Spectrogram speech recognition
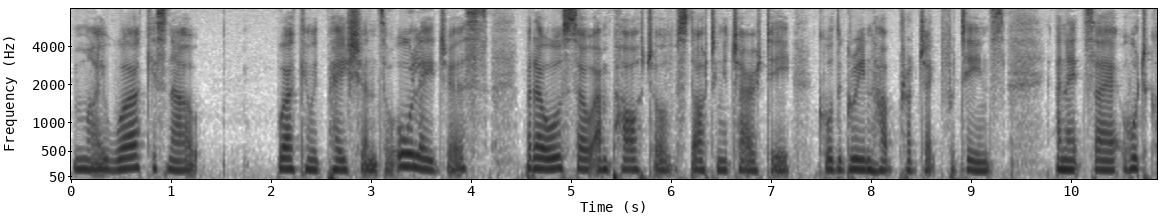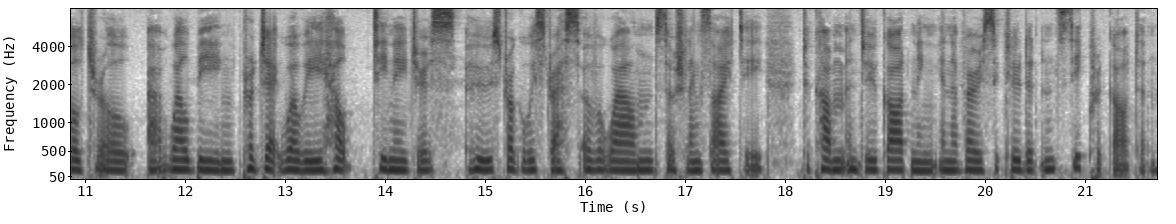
My work is now working with patients of all ages, but I also am part of starting a charity called the Green Hub Project for Teens and it's a horticultural uh, well-being project where we help teenagers who struggle with stress, overwhelmed, social anxiety to come and do gardening in a very secluded and secret garden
